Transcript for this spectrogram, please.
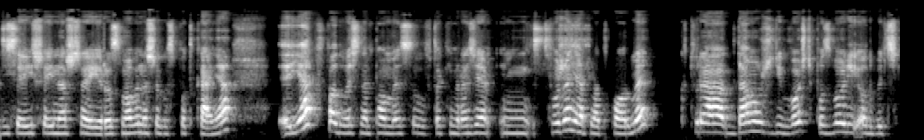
dzisiejszej naszej rozmowy, naszego spotkania, jak wpadłeś na pomysł w takim razie mm, stworzenia platformy, która da możliwość, pozwoli odbyć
